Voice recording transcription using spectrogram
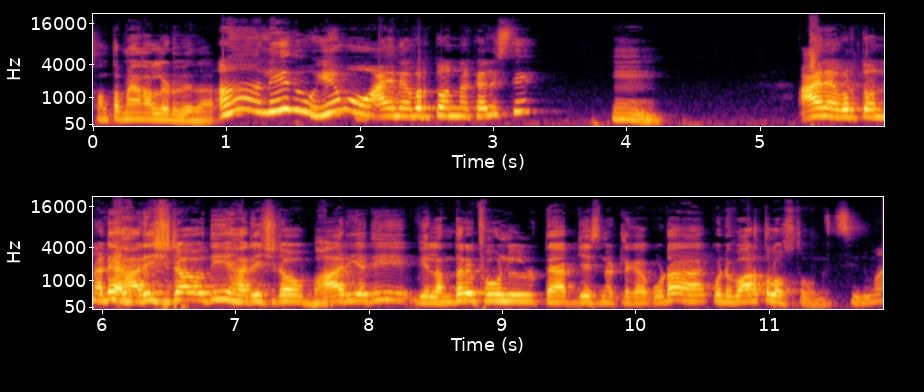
సొంత మేనల్లుడు మీద? లేదు. ఏమో ఆయన ఎవరితో అన్నా కలిస్తే. ఆయన ఎవరితో అంటే హరీష్ రావుది హరీష్ రావు భార్యది వీళ్ళందరి ఫోన్లు ట్యాప్ చేసినట్లుగా కూడా కొన్ని వార్తలు వస్తూ ఉన్నాయి సినిమా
